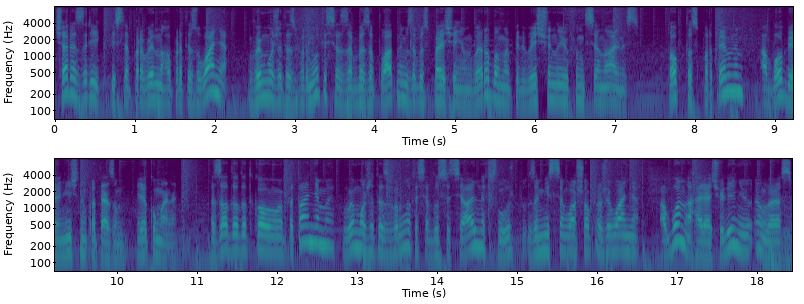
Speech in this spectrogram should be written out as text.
Через рік після первинного протезування ви можете звернутися за безоплатним забезпеченням виробами підвищеної функціональності, тобто спортивним або біонічним протезом, як у мене. За додатковими питаннями ви можете звернутися до соціальних служб за місцем вашого проживання або на гарячу лінію МВС.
